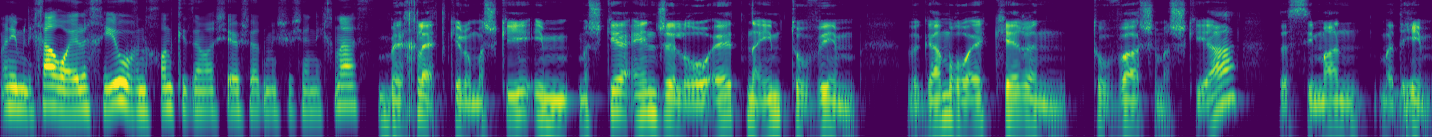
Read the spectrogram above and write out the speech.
אני מניחה, רואה לחיוב, נכון? כי זה אומר שיש עוד מישהו שנכנס. בהחלט, כאילו משקיע, אם משקיע אנג'ל רואה תנאים טובים וגם רואה קרן טובה שמשקיעה, זה סימן מדהים.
